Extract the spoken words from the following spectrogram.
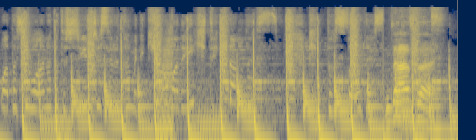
私をあなたと心中するために今日まで生きてきたのです。きっとそうです。太宰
